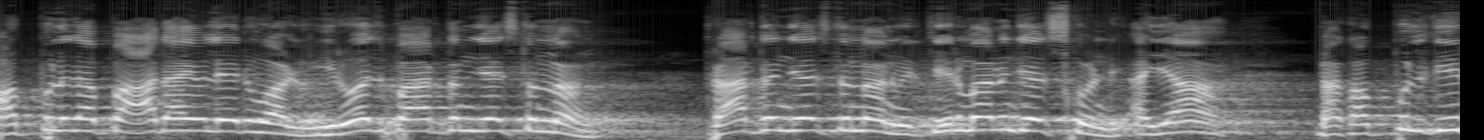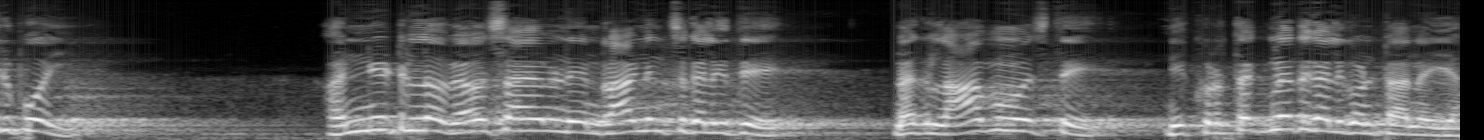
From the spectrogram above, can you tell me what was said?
అప్పులు తప్ప ఆదాయం లేని వాళ్ళు ఈరోజు ప్రార్థన చేస్తున్నాను. ప్రార్థన చేస్తున్నాను మీరు తీర్మానం చేసుకోండి. అయ్యా నాకు అప్పులు తీరిపోయి అన్నిటిలో వ్యవసాయం నేను రాణించగలిగితే నాకు లాభం వస్తే నీ కృతజ్ఞత కలిగి ఉంటానయ్యా.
